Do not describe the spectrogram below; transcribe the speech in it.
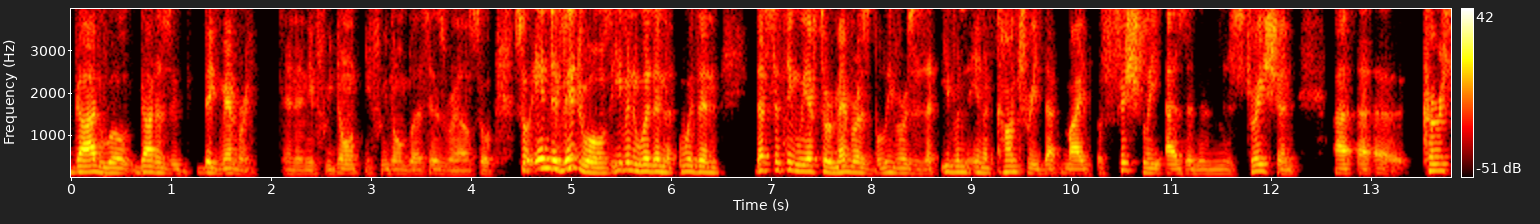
God will. God has a big memory, and then if we don't, if we don't bless Israel, so so individuals, even within within. That's the thing we have to remember as believers is that even in a country that might officially, as an administration, uh, uh, uh, curse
